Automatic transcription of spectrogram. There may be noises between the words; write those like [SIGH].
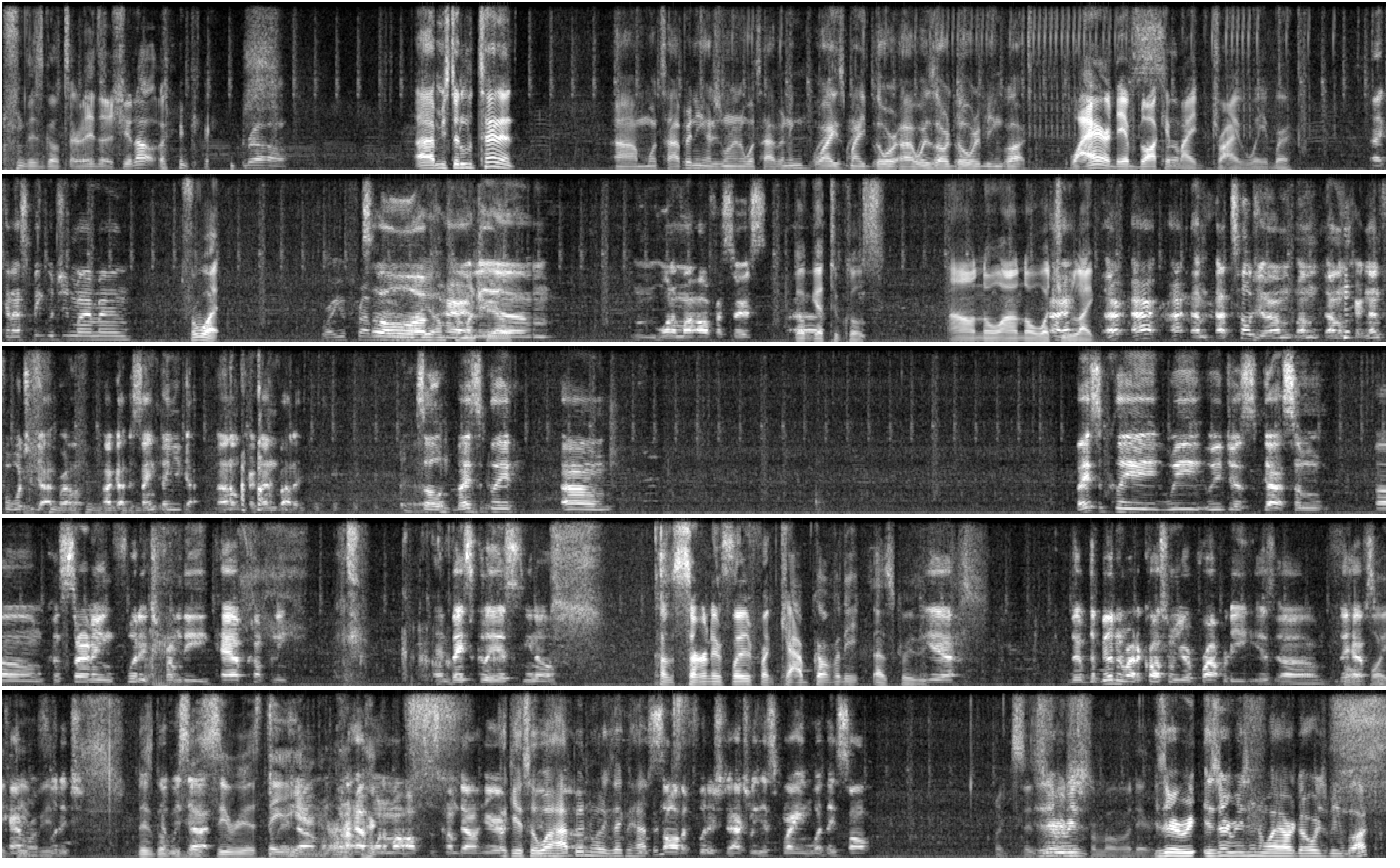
[LAUGHS] this gonna turn into a shootout. bro. Uh, Mr. Lieutenant. Um, what's happening? I just want to know what's happening. Why is my door? Uh, why is our door being blocked? Why are they blocking So- my driveway, bro? Hey, can I speak with you, my man? For what? Where are you from? So I'm from apparently, Montreal. um, one of my officers. Don't uh, get too close. I don't know. I don't know what all you right, like. all right, all right, all right, um, I told you, I'm, I'm, I don't care nothing for what you got, brother. I got the same thing you got. I don't care nothing about it. So basically, um, basically, we we just got some um concerning footage from the cab company, and basically, it's you know, Concerning footage from cab company? That's crazy. Yeah. The, the building right across from your property is um they Oh, have some boy, camera David. footage. This is gonna be we so got. serious. Stay And, here. um, I'm gonna have one of my [LAUGHS] officers come down here. Okay, so what happened? uh, What exactly who happened? Saw the footage to actually explain what they saw. Like, so Is there a reason- from over there? Is there re- is there a reason why our door is being blocked? [LAUGHS]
